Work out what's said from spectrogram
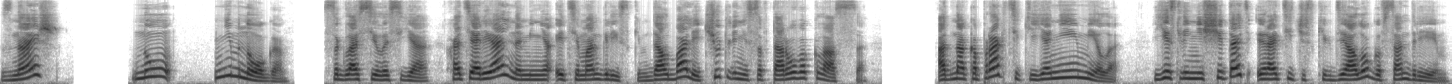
Знаешь?» «Ну, «Немного», — согласилась я, хотя реально меня этим английским долбали чуть ли не со второго класса. Однако практики я не имела, если не считать эротических диалогов с Андреем.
